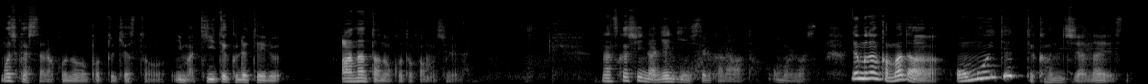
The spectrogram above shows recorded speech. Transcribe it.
もしかしたらこのポッドキャストを今聞いてくれているあなたのことかもしれない。懐かしいな元気にしてるかなと思いました。でもなんかまだ思い出って感じじゃないですね。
